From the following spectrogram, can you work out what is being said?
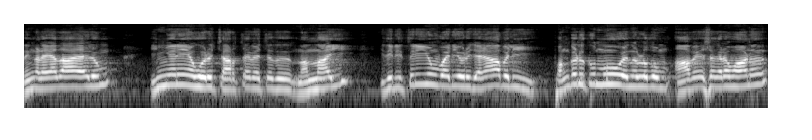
നിങ്ങൾ ഏതായാലും ഇങ്ങനെ ഒരു ചർച്ച വെച്ചത് നന്നായി. ഇതിൽ ഇത്രയും വലിയൊരു ജനാബലി പങ്കെടുക്കുന്നു എന്നുള്ളതും ആവേശകരമാണ്.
